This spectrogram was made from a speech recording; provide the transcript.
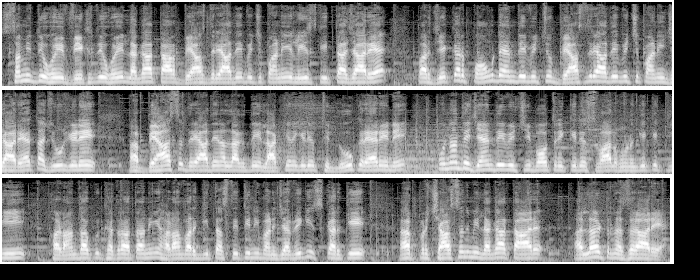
ਸਮਝਦੇ ਹੋਏ, ਵੇਖਦੇ ਹੋਏ ਲਗਾਤਾਰ ਬਿਆਸ ਦਰਿਆ ਦੇ ਵਿੱਚ ਪਾਣੀ ਰਿਲੀਜ਼ ਕੀਤਾ ਜਾ ਰਿਹਾ ਹੈ। ਪਰ ਜੇਕਰ ਪੌਂਗ ਡੈਮ ਦੇ ਵਿੱਚੋਂ ਬਿਆਸ ਦਰਿਆ ਦੇ ਵਿੱਚ ਪਾਣੀ ਜਾ ਰਿਹਾ ਤਾਂ ਜ਼ਰੂਰ ਜਿਹੜੇ ਬਿਆਸ ਦਰਿਆ ਦੇ ਨਾਲ ਲੱਗਦੇ ਇਲਾਕੇ ਨੇ ਜਿਹੜੇ ਉੱਥੇ ਲੋਕ ਰਹਿ ਰਹੇ ਨੇ, ਉਹਨਾਂ ਦੇ ਜੈਨ ਦੇ ਵਿੱਚ ਹੀ ਬਹੁਤ ਤਰੀਕੇ ਦੇ ਸਵਾਲ ਹੋਣਗੇ ਕਿ ਕੀ ਹੜ੍ਹਾਂ ਦਾ ਕੋਈ ਖਤਰਾ ਤਾਂ ਨਹੀਂ, ਹੜ੍ਹਾਂ ਵਰਗੀ ਤਾਂ ਸਥਿਤੀ ਨਹੀਂ ਬਣ ਜਾਵੇਗੀ। ਇਸ ਕਰਕੇ ਪ੍ਰਸ਼ਾਸਨ ਵੀ ਲਗਾਤਾਰ ਅਲਰਟ ਨਜ਼ਰ ਆ ਰਿਹਾ ਹੈ।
